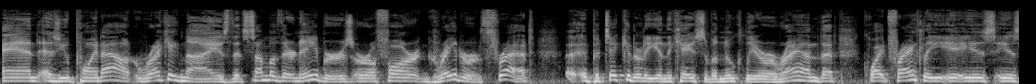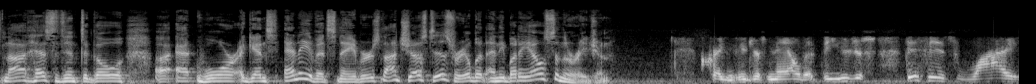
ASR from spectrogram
and as you point out, recognize that some of their neighbors are a far greater threat, uh, particularly in the case of a nuclear Iran that, quite frankly, is is not hesitant to go uh, at war against any of its neighbors, not just Israel, but anybody else in the region. Craig, you just nailed it. You just this is why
